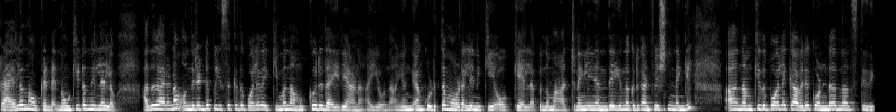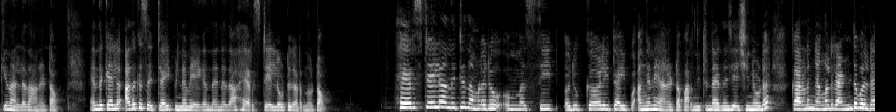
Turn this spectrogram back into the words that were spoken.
ട്രയൽ നോക്കണ്ടേ? നോക്കിയിട്ടൊന്നും ഇല്ലല്ലോ. അത് കാരണം ഒന്ന് രണ്ട് പീസൊക്കെ ഇതുപോലെ വെക്കുമ്പോൾ നമുക്കൊരു ധൈര്യമാണ്. അയ്യോ ഞാൻ കൊടുത്ത മോഡൽ എനിക്ക് ഓക്കെ അല്ല. അപ്പോൾ ഒന്ന് മാറ്റണമെങ്കിൽ ഇനി എന്ത് ചെയ്യും എന്നൊക്കെ ഒരു കൺഫ്യൂഷൻ ഉണ്ടെങ്കിൽ നമുക്കിതുപോലെയൊക്കെ അവർ കൊണ്ടുവന്ന സ്ഥിതിക്ക് നല്ലതാണ് കേട്ടോ എന്തൊക്കെയായാലും അതൊക്കെ സെറ്റായി പിന്നെ വേഗം തന്നെ ഇതാ ഹെയർ സ്റ്റൈലിലോട്ട് കിടന്നു കേട്ടോ ഹെയർ സ്റ്റൈൽ വന്നിട്ട് നമ്മളൊരു മെസ്സി ഒരു കേളി ടൈപ്പ് അങ്ങനെയാണ് കേട്ടോ പറഞ്ഞിട്ടുണ്ടായിരുന്ന ചേച്ചീനോട്. കാരണം ഞങ്ങൾ രണ്ട് പേരുടെ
